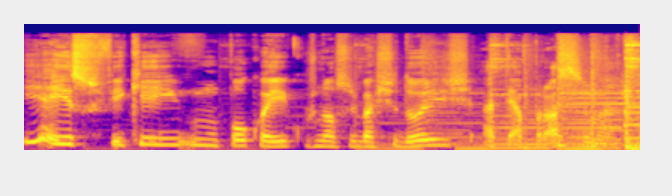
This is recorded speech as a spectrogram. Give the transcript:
E é isso. Fiquem um pouco aí com os nossos bastidores. Até a próxima!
